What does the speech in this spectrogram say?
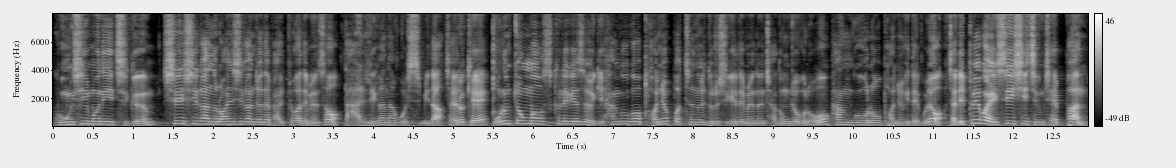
공시문이 지금 실시간으로 1시간 전에 발표가 되면서 난리가 나고 있습니다. 자, 이렇게 오른쪽 마우스 클릭해서 여기 한국어 번역 버튼을 누르시게 되면은 자동적으로 한국어로 번역이 되고요. 자, 리플과 SEC 지금 재판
